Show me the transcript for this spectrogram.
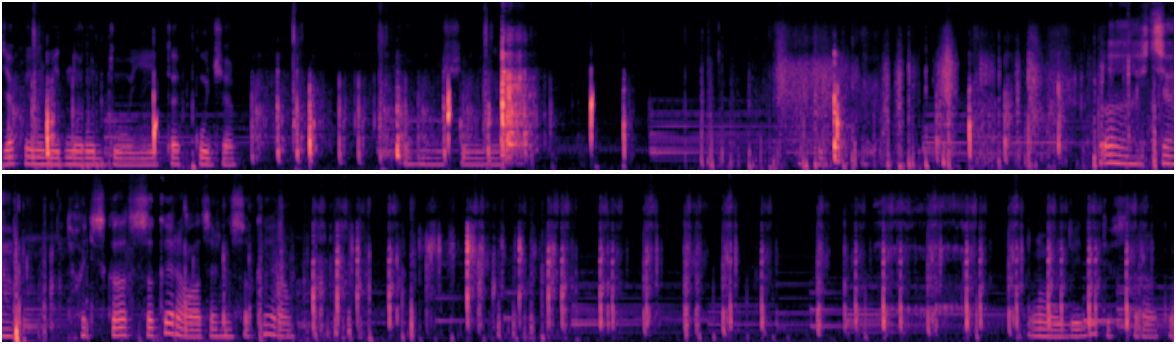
дякую за мідну руду, її так куча. Чого мені ще мідний? Ой, ця. Хотів сказати сокира, але це ж не сокира. Ой, йди, йди ти в сраку.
